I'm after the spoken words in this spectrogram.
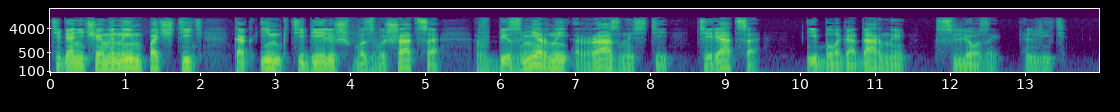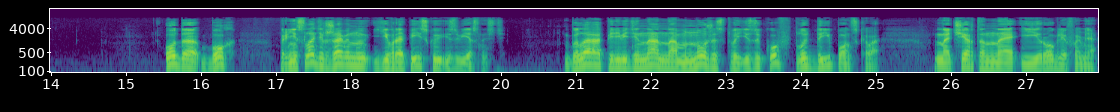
тебя ничем иным почтить, как им к тебе лишь возвышаться, в безмерной разности теряться и благодарны слезы лить. Ода «Бог» принесла Державину европейскую известность. Была переведена на множество языков, вплоть до японского. Начертанная иероглифами,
